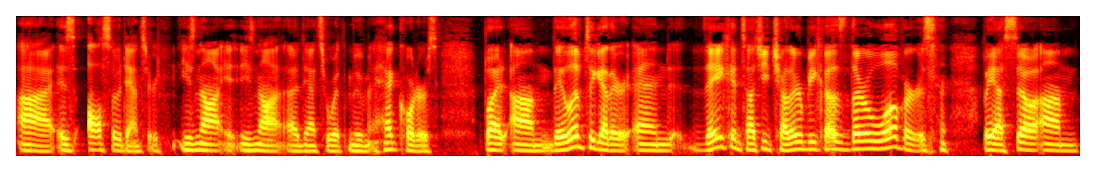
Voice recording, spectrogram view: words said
uh, is also a dancer. He's not he's not a dancer with Movement headquarters, but um, they live together and they can touch each other because they're lovers. but yeah, so um,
